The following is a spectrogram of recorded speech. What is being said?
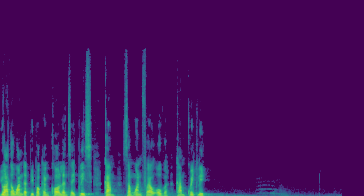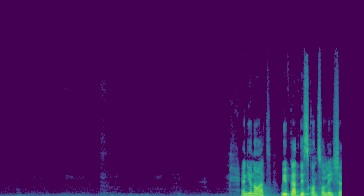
You are the one that people can call and say, Please come, someone fell over, come quickly. And you know what? We've got this consolation.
